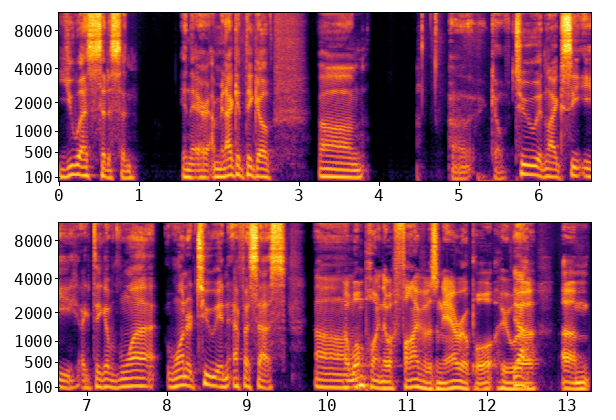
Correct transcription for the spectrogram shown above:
U.S. citizen in the area. I mean, I could think of. Um, uh, two in like CE. I can think of one, one or two in FSS. Um, At one point, there were five of us in the airport who Yeah. were um,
